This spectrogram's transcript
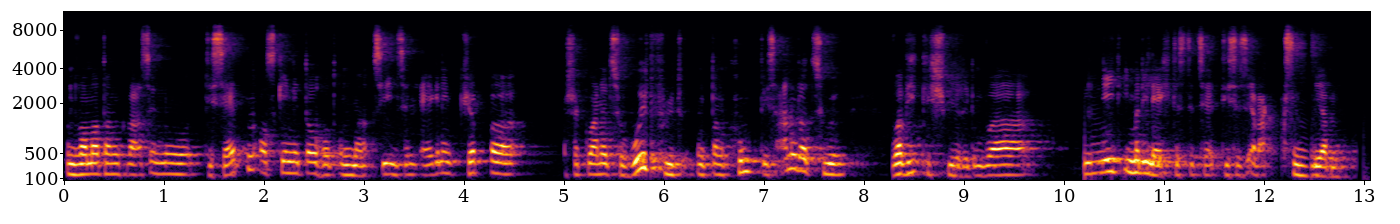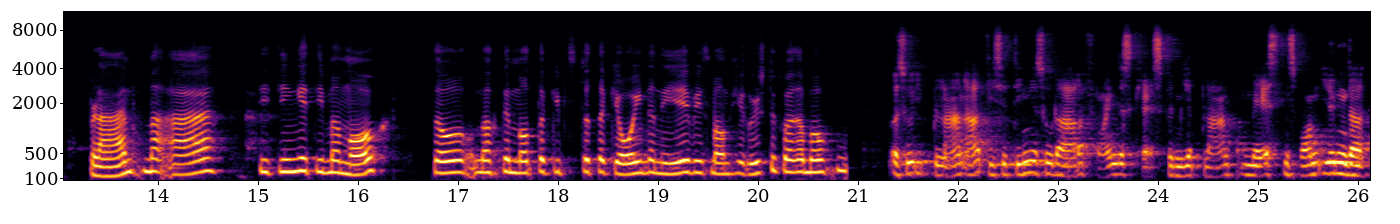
Und wenn man dann quasi nur die Seitenausgänge da hat und man sich in seinem eigenen Körper schon gar nicht so wohl fühlt und dann kommt das auch noch dazu, war wirklich schwierig und war nicht immer die leichteste Zeit, dieses Erwachsenwerden. Plant man auch die Dinge, die man macht, so nach dem Motto, gibt es dort ein Klo in der Nähe, wie es manche Röstefahrer machen? Also ich plane auch diese Dinge so, oder auch der Freundeskreis bei mir plant meistens, wann irgendein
